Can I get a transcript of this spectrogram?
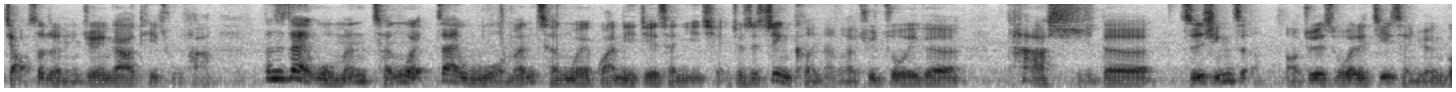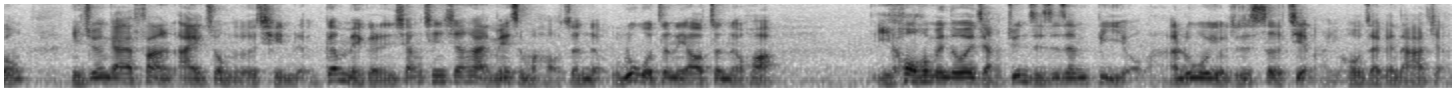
角色的，你就应该要剔除它。但是在我们成为在我们成为管理阶层以前，就是尽可能的去做一个。踏实的执行者哦，就是所谓的基层员工，你就应该泛爱众而亲仁，跟每个人相亲相爱，没什么好争的。如果真的要争的话，以后后面都会讲君子之争必有嘛。啊，如果有就是射箭嘛，以后再跟大家讲。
